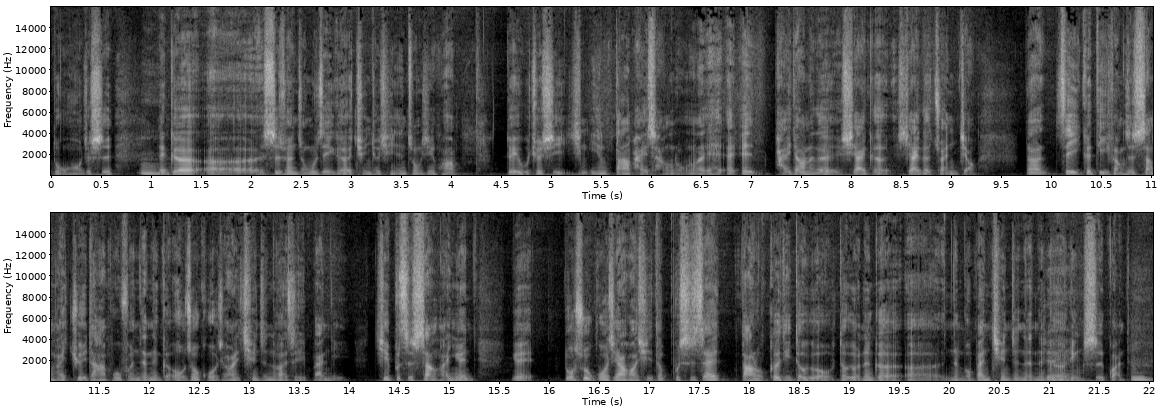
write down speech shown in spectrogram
多哈，就是那个、嗯、呃四川中路这个全球签证中心化队伍就是已经已经大排长龙了，哎哎哎，排到那个下一个下一个转角。那这个地方是上海绝大部分的那个欧洲国家的签证都在这里办理。其实不止上海，因为因为。多数国家的话，其实都不是在大陆各地都有都有那个呃能够办签证的那个领事馆，嗯，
